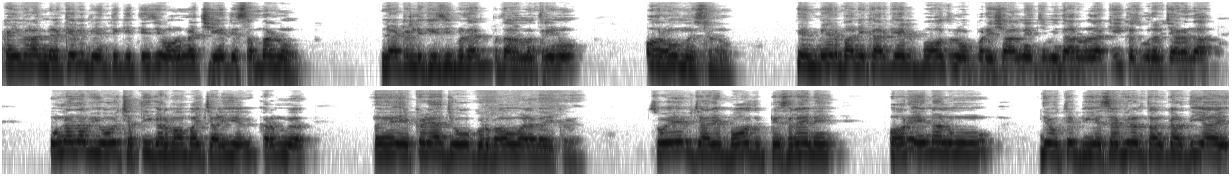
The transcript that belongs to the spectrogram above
ਕਈ ਵਾਰ ਮਿਲ ਕੇ ਵੀ ਬੇਨਤੀ ਕੀਤੀ ਸੀ, ਹੁਣ ਮੈਂ 6 ਦਸੰਬਰ ਨੂੰ ਲੈਟਰ ਲਿਖੀ ਸੀ ਪ੍ਰਧਾ- ਪ੍ਰਧਾਨ ਮੰਤਰੀ ਨੂੰ ਔਰ ਹੋਮ ਮਿਨਿਸਟਰ ਨੂੰ ਕਿ ਮਿਹਰਬਾਨੀ ਕਰਕੇ ਬਹੁਤ ਲੋਕ ਪਰੇਸ਼ਾਨ ਨੇ, ਜ਼ਿਮੀਂਦਾਰ ਉਹਨਾਂ ਦਾ ਕੀ ਕਸੂਰ ਹੈ ਵਿਚਾਰਿਆਂ ਦਾ। ਉਹਨਾਂ ਦਾ ਵੀ ਉਹ 36 ਕਰਮਾਂ ਬਾਈ 40 ਕਰਮ ਏਕੜ ਆ, ਜੋ ਗੁੜਗਾਉਂ ਵਾਲਿਆਂ ਦਾ ਏਕੜ ਸੋ ਇਹ ਵਿਚਾਰੇ ਬਹੁਤ ਪਿਸ ਰਹੇ ਨੇ ਔਰ ਇਹਨਾਂ ਨੂੰ ਦੇ ਉੱਤੇ ਬੀਐਸਐਫ ਵੀ ਇਹਨਾਂ ਨੂੰ ਤੰਗ ਕਰਦੀ ਆ, ਇਹ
